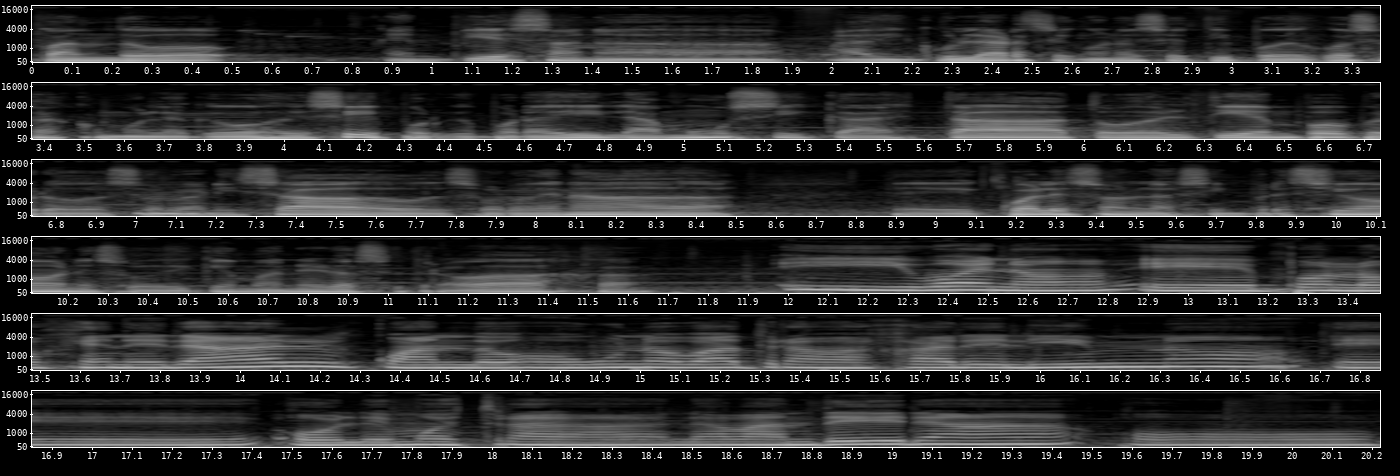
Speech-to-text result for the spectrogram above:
cuando empiezan a, a vincularse con ese tipo de cosas como la que vos decís? Porque por ahí la música está todo el tiempo, pero desorganizada o desordenada. Eh, ¿Cuáles son las impresiones o de qué manera se trabaja? Y bueno, eh, por lo general, cuando uno va a trabajar el himno, eh, o le muestra la bandera, o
